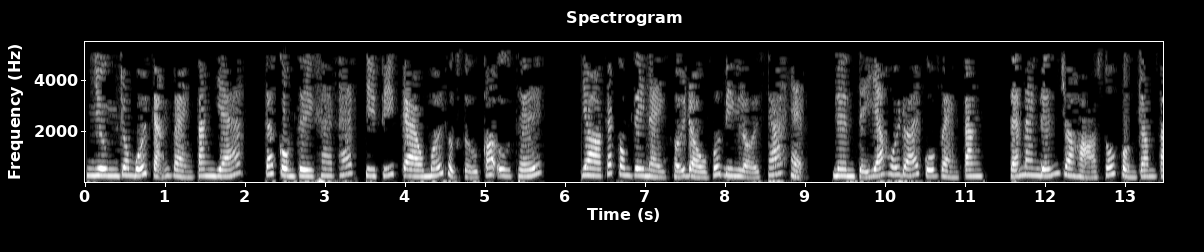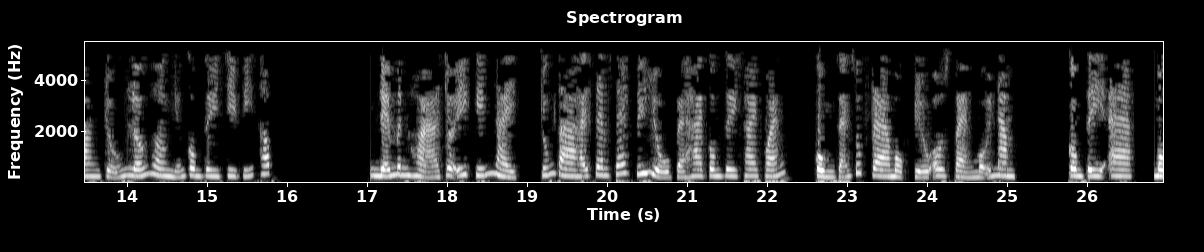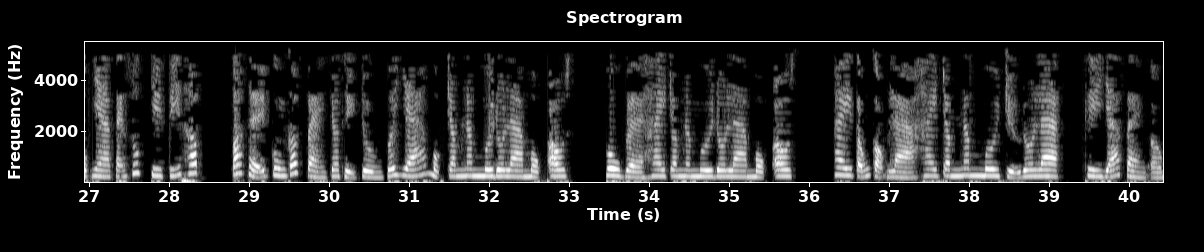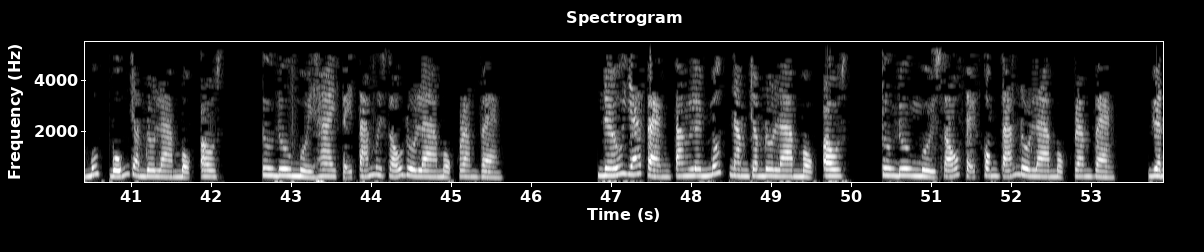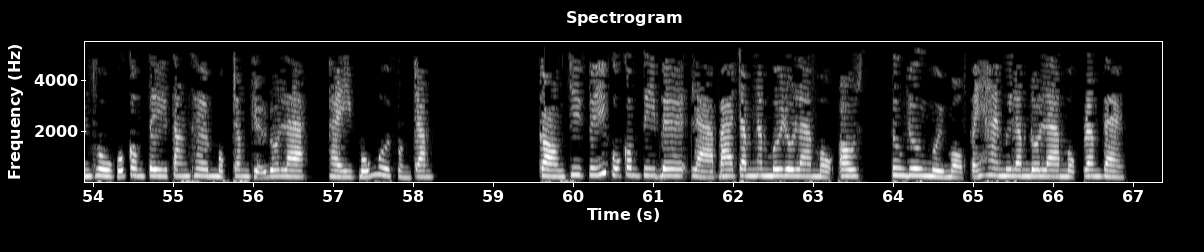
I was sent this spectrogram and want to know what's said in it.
Nhưng trong bối cảnh vàng tăng giá, các công ty khai thác chi phí cao mới thực sự có ưu thế. Do các công ty này khởi đầu với biên lợi khá hẹp, nên tỷ giá hối đoái của vàng tăng sẽ mang đến cho họ số phần trăm tăng trưởng lớn hơn những công ty chi phí thấp. Để minh họa cho ý kiến này, chúng ta hãy xem xét ví dụ về hai công ty khai khoáng, cùng sản xuất ra 1 triệu ô vàng mỗi năm. Công ty A, một nhà sản xuất chi phí thấp, có thể cung cấp vàng cho thị trường với giá 150 đô la một ounce, thu về 250 đô la một ounce, hay tổng cộng là 250 triệu đô la khi giá vàng ở mức 400 đô la một ounce, tương đương 12,86 đô la một gram vàng. Nếu giá vàng tăng lên mức 500 đô la một ounce, tương đương 16,08 đô la một gram vàng, doanh thu của công ty tăng thêm 100 triệu đô la hay 40%. Còn chi phí của công ty B là 350 đô la một ounce, tương đương 11,25 đô la một gram vàng.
